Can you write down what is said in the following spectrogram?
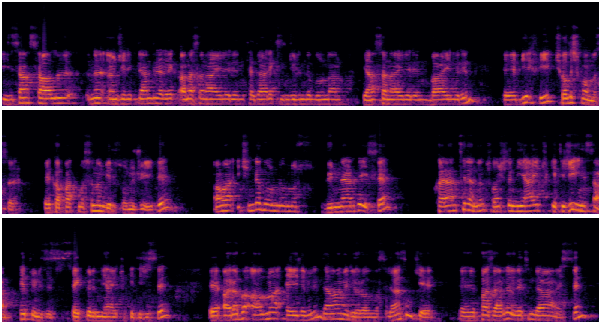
insan sağlığını önceliklendirerek ana sanayilerin, tedarik zincirinde bulunan yan sanayilerin, bayilerin e, bir fiil çalışmaması ve kapatmasının bir sonucuydu. Ama içinde bulunduğumuz günlerde ise karantinanın sonuçta nihai tüketici insan, hepimiziz sektörün nihai tüketicisi. E, araba alma eyleminin devam ediyor olması lazım ki e, pazarda üretim devam etsin.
